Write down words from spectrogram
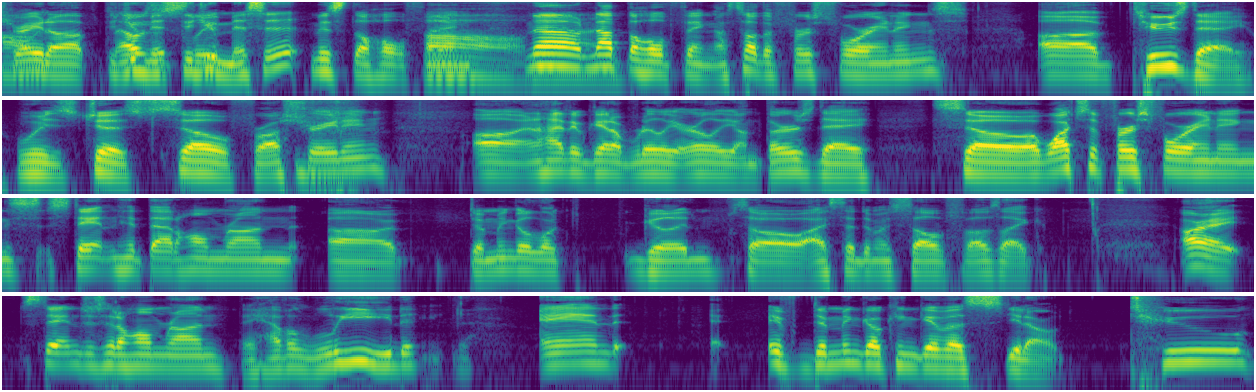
straight Oh, up. Did you miss, did you miss it? Missed the whole thing. Oh, no, man. not the whole thing. I saw the first four innings. Uh, Tuesday was just so frustrating, uh, and I had to get up really early on Thursday. So I watched the first four innings. Stanton hit that home run. Uh, Domingo looked good. So I said to myself, I was like, "All right, Stanton just hit a home run. They have a lead, and if Domingo can give us, you know, two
